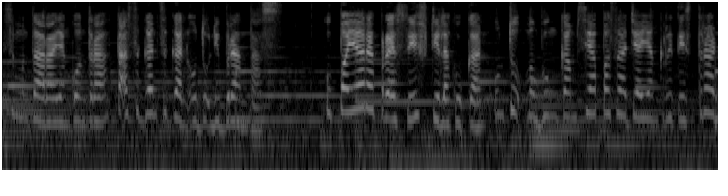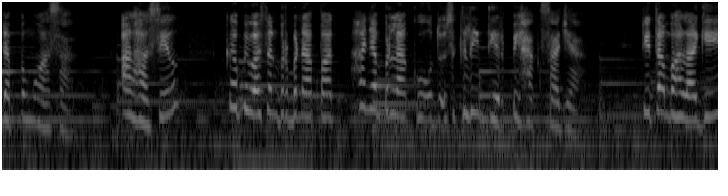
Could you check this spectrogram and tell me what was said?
sementara yang kontra tak segan-segan untuk diberantas. Upaya represif dilakukan untuk membungkam siapa saja yang kritis terhadap penguasa. Alhasil, kebebasan berpendapat hanya berlaku untuk segelintir pihak saja. Ditambah lagi,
